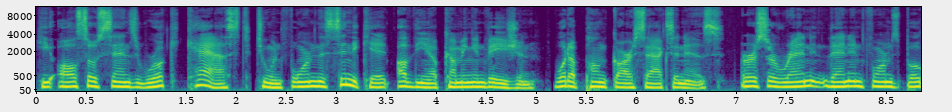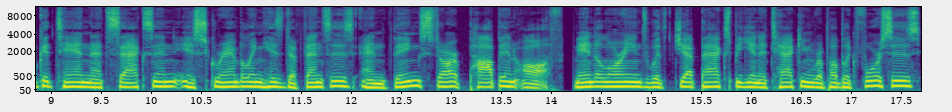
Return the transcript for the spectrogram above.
He also sends Rook Kast to inform the Syndicate of the upcoming invasion. What a punk Gar Saxon is. Ursa Wren then informs Bo Katan that Saxon is scrambling his defenses and things start popping off. Mandalorians with jetpacks begin attacking Republic forces,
